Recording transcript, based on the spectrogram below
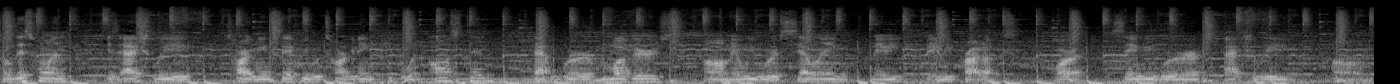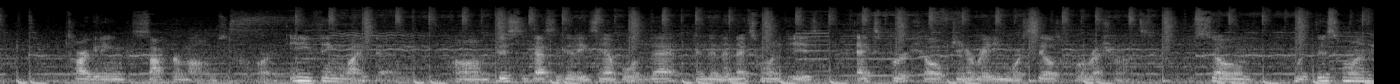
So this one is actually targeting, say if we were targeting people in Austin that were mothers um, and we were selling maybe baby products or say we were actually um, targeting soccer moms or anything like that. Um, this that's a good example of that. And then the next one is expert help generating more sales for restaurants. So with this one,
